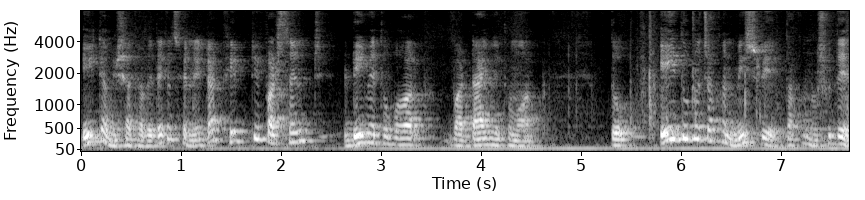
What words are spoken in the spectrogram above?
এইটা মেশাতে হবে। দেখেছেন? এটা ফিফটি পার্সেন্ট ডিমেথোমর্ক বা ডাইমেথোমর্ক। তো এই দুটো যখন মিশবে, তখন ওষুধের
